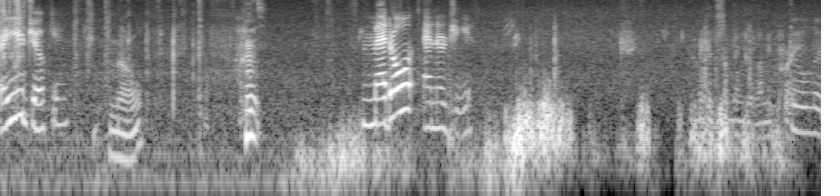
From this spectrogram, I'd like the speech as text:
Are you joking? No. Metal energy. Let me get something good. Let me pray. Blue.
